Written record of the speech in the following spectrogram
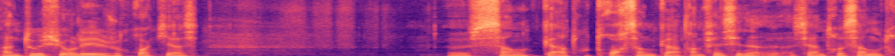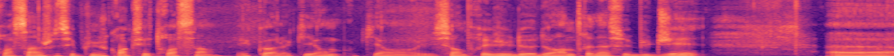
En tout, sur les, je crois qu'il y a 104 ou 304, enfin c'est entre 100 ou 300, je ne sais plus, je crois que c'est 300 écoles qui, ont, qui ont, ils sont prévus de, rentrer dans ce budget. Euh,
